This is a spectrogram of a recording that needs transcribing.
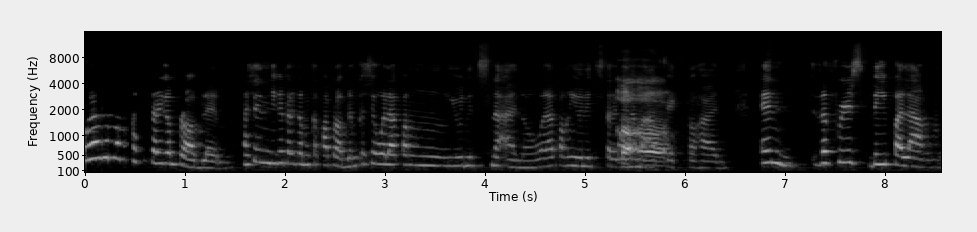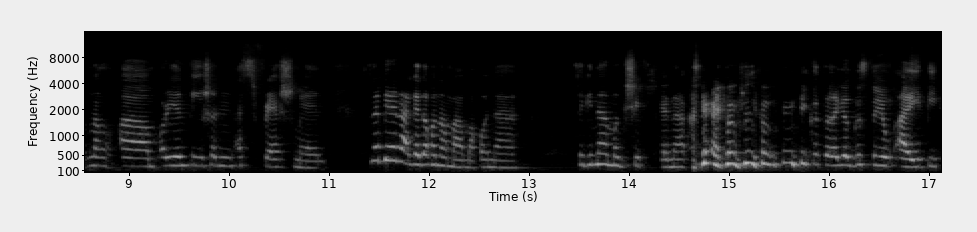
wala naman kasi talagang problem. Kasi hindi ka talaga magkaka-problem kasi wala pang units na ano, wala pang units talaga na Oo. maapektuhan. And the first day pa lang ng um, orientation as freshman, sinabihan na agad ako ng mama ko na, sige na, mag-shift ka na. Kasi alam niyo, hindi ko talaga gusto yung IT.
